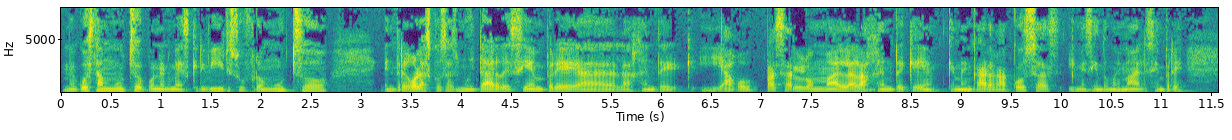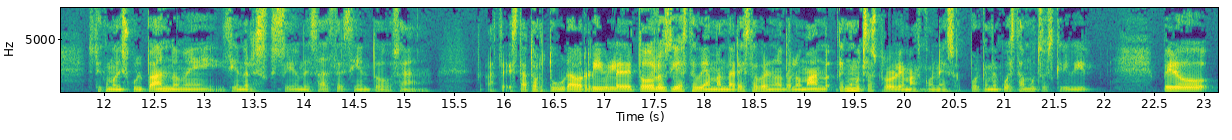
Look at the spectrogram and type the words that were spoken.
Me cuesta mucho ponerme a escribir, sufro mucho, entrego las cosas muy tarde siempre a la gente y hago pasarlo mal a la gente que, que me encarga cosas y me siento muy mal, siempre estoy como disculpándome, diciéndoles que soy un desastre, siento, o sea, esta tortura horrible de todos los días te voy a mandar esto pero no te lo mando. Tengo muchos problemas con eso porque me cuesta mucho escribir. Pero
